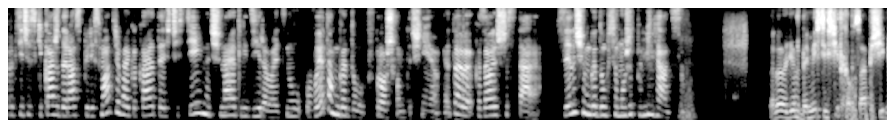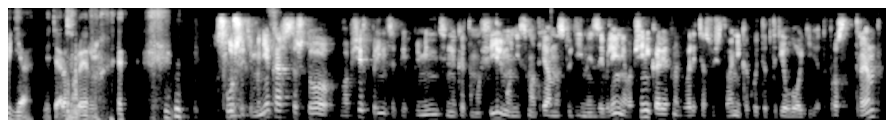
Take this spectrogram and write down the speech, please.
практически каждый раз пересматривая, какая-то из частей начинает лидировать. Ну, в этом году, в прошлом точнее, это оказалась шестая. В следующем году все может поменяться. Когда дойдешь до мести ситхов, сообщи мне. Я тебя расфренжу. Слушайте, мне кажется, что вообще, в принципе, применительно к этому фильму, несмотря на студийные заявления, вообще некорректно говорить о существовании какой-то трилогии. Это просто тренд, что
